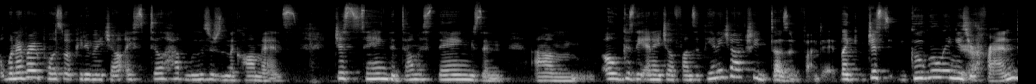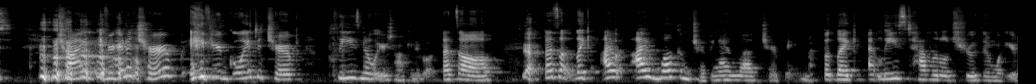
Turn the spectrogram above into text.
whenever I post about PWHL, I still have losers in the comments just saying the dumbest things and um, oh, because the NHL funds it. The NHL actually doesn't fund it. Like just googling is your friend. Trying if you're gonna chirp, if you're going to chirp, please know what you're talking about. That's all. Yeah. That's all. Like I I welcome chirping. I love chirping, but like at least have a little truth in what your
